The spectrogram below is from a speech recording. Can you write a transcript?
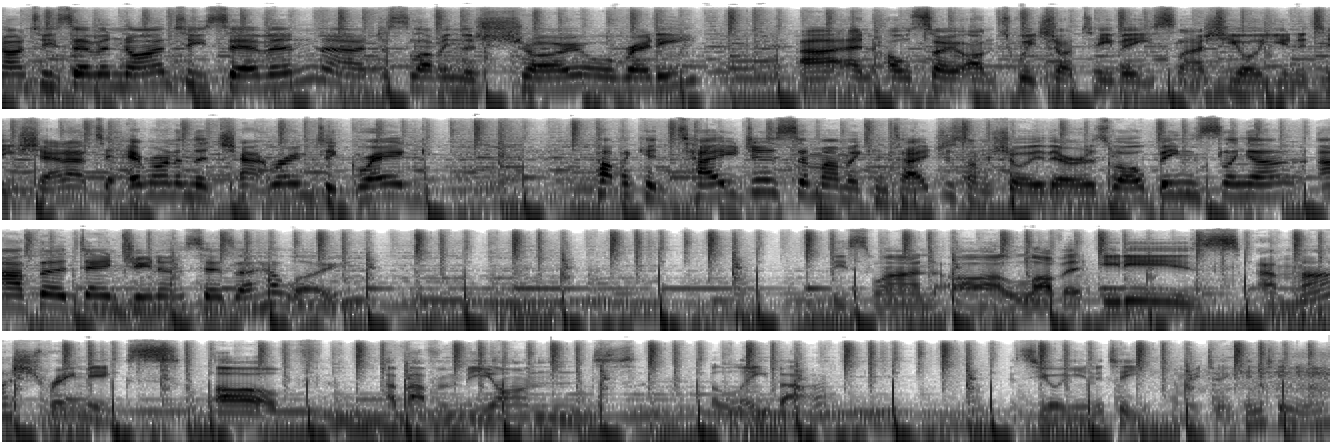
927 927. Uh, just loving the show already. Uh, and also on twitch.tv slash your unity. Shout out to everyone in the chat room, to Greg, Papa Contagious, and Mama Contagious, I'm sure you're there as well. Bing Slinger, Arthur, Dan Juno says a hello. This one, oh, I love it. It is a Marsh remix of Above and Beyond Believer. It's your Unity, and we do continue.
